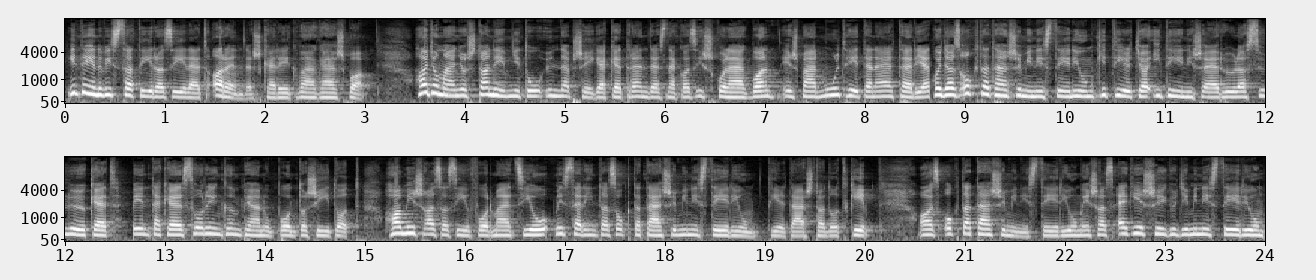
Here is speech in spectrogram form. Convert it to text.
idén visszatér az élet a rendes kerékvágásba. Hagyományos tanévnyitó ünnepségeket rendeznek az iskolákban, és bár múlt héten elterjedt, hogy az Oktatási Minisztérium kitiltja idén is erről a szülőket, pénteken Szorin Kömpjánu pontosított. Hamis az az információ, miszerint az Oktatási Minisztérium tiltást adott ki. Az Oktatási Minisztérium és az Egészségügyi Minisztérium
